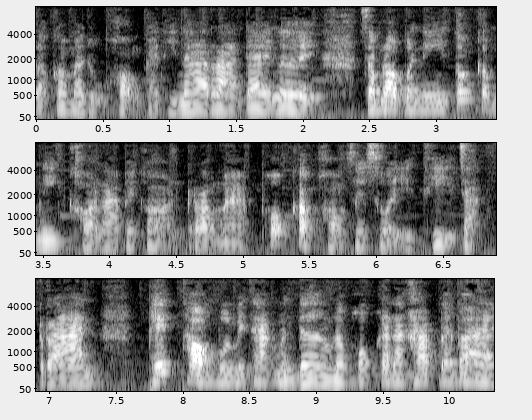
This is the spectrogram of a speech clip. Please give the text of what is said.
แล้วก็มาดูของกันที่หน้าร้านได้เลยสำหรับวันนี้ต้องกับนิกขอลาไปก่อน เรามาพบกับของสวยๆอีกทีจากร้านเพชรทองบุญพิทักษ์เหมือนเดิมแล้วพบกันนะครับบ๊ายบาย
